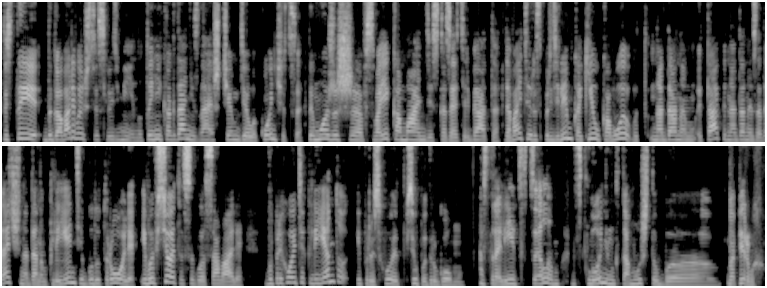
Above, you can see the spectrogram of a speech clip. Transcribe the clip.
То есть ты договариваешься с людьми, но ты никогда не знаешь, чем дело кончится. Ты можешь э, в своей команде сказать, ребята, давайте распределим, какие у кого вот на данном этапе, на данной задаче, на данном клиенте будут роли. И вы все это согласовали. Вы приходите к клиенту, и происходит все по-другому. Австралиец в целом склонен к тому, чтобы, во-первых,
